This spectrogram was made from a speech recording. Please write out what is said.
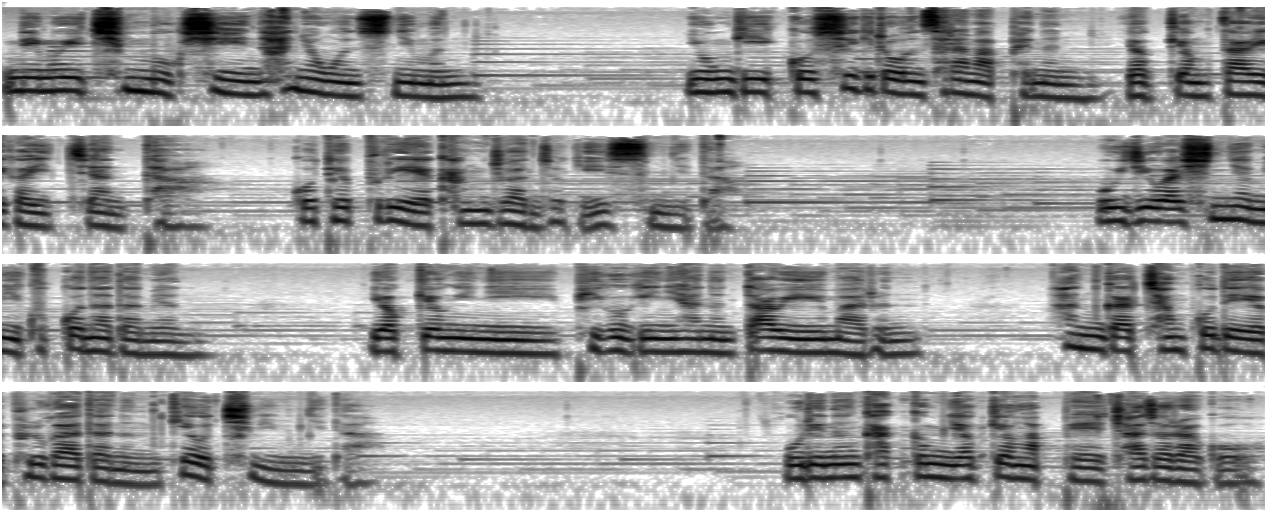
님의 침묵 시인 한용운 스님은 용기 있고 슬기로운 사람 앞에는 역경 따위가 있지 않다고 되풀이에 강조한 적이 있습니다. 의지와 신념이 굳건하다면 역경이니 비극이니 하는 따위의 말은 한갓 잠꼬대에 불과하다는 깨우침입니다. 우리는 가끔 역경 앞에 좌절하고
